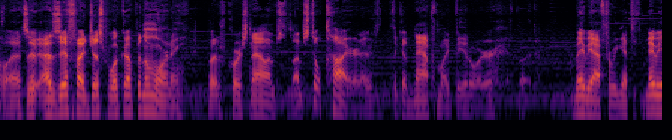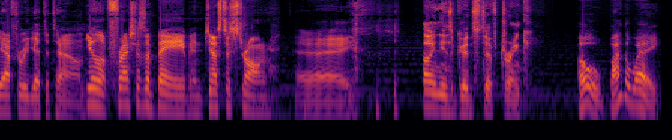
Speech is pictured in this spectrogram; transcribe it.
well, as if, as if I just woke up in the morning. But of course, now I'm I'm still tired. I think a nap might be in order. But maybe after we get to maybe after we get to town. You look fresh as a babe and just as strong. Hey, Oh, he needs a good stiff drink. Oh, by the way,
